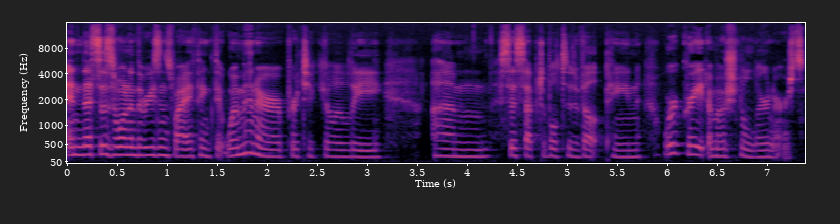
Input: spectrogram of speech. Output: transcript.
and this is one of the reasons why I think that women are particularly um, susceptible to develop pain, we're great emotional learners.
